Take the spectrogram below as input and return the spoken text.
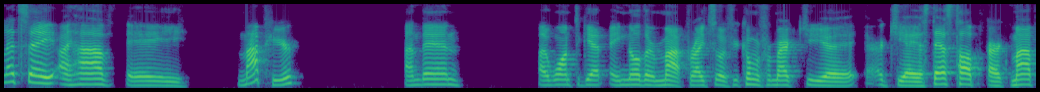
let's say I have a map here, and then I want to get another map, right? So if you're coming from ArcGIS, ArcGIS desktop, ArcMap,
